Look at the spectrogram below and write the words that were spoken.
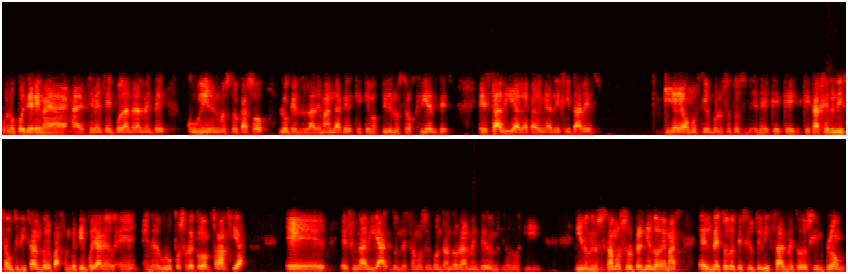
bueno, pues lleguen a, excelencia y puedan realmente cubrir en nuestro caso lo que la demanda que, que nos piden nuestros clientes. Esta vía de academias digitales, que ya llevamos tiempo nosotros, en que, que, que está utilizando bastante tiempo ya en el, en, el grupo, sobre todo en Francia, eh, es una vía donde estamos encontrando realmente y, y, donde nos estamos sorprendiendo. Además, el método que se utiliza, el método Simplon,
